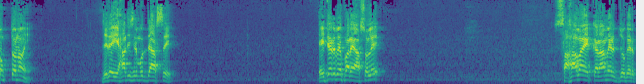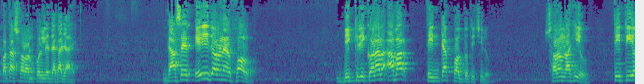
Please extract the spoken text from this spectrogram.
মুক্ত নয়। যেটা এই হাদিসের মধ্যে আসছে, এটার ব্যাপারে আসলে সাহাবা একরামের যোগের কথা স্মরণ করলে দেখা যায়, গাছের এই ধরনের ফল বিক্রি করার আবার তিনটা পদ্ধতি ছিল। স্মরণ রাখিও, তৃতীয়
